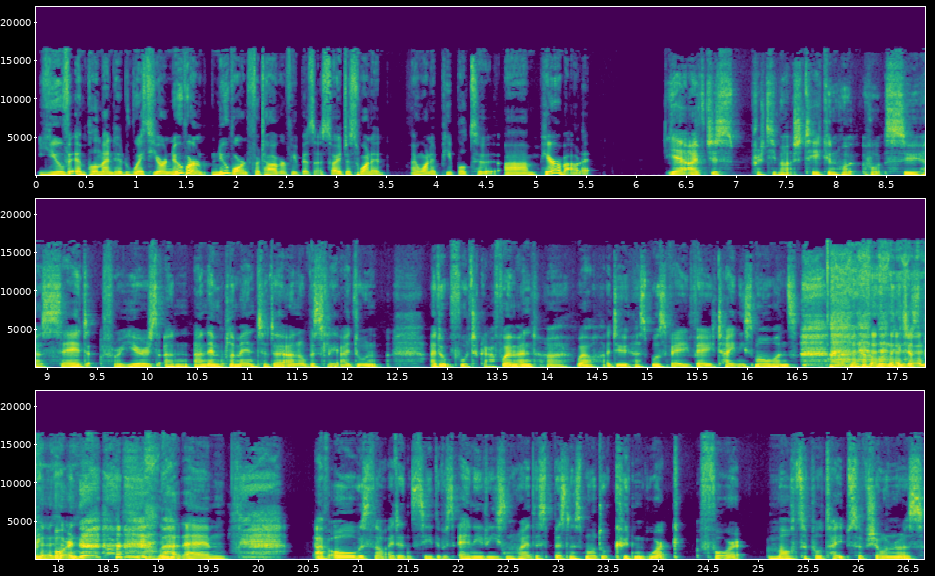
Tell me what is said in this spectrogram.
you've implemented with your newborn newborn photography business. So I just wanted I wanted people to um, hear about it. Yeah, I've just pretty much taken what, what Sue has said for years and, and implemented it. And obviously, I don't I don't photograph women. Uh, well, I do, I suppose, very very tiny small ones. only just been born, but um, I've always thought I didn't see there was any reason why this business model couldn't work for multiple types of genres.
